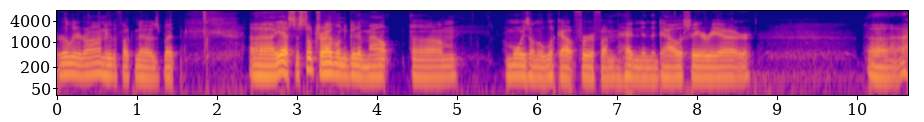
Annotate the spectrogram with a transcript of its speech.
earlier on. Who the fuck knows? But uh, yeah, so still traveling a good amount. Um, I'm always on the lookout for if I'm heading in the Dallas area or, uh,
